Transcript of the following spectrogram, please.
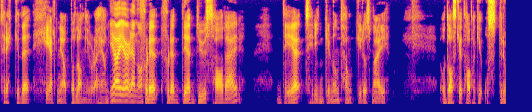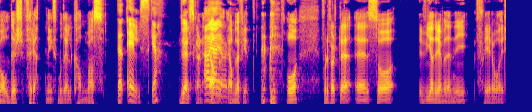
trekke det helt ned på landjorda igjen. Ja, gjør det nå. For, det, for det, det du sa der, det trigger noen tanker hos meg. Og da skal jeg ta tak i Osterwalders forretningsmodell Canvas. Den elsker jeg. Du elsker den? Ja, det. Ja, men det er fint. Og for det første, eh, så Vi har drevet med den i flere år.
